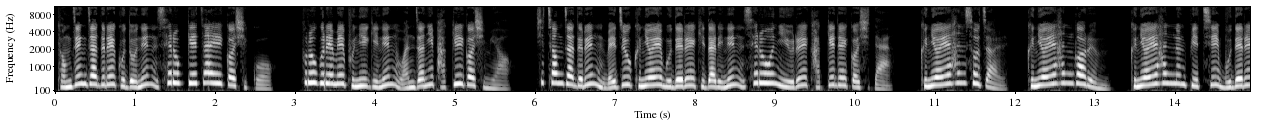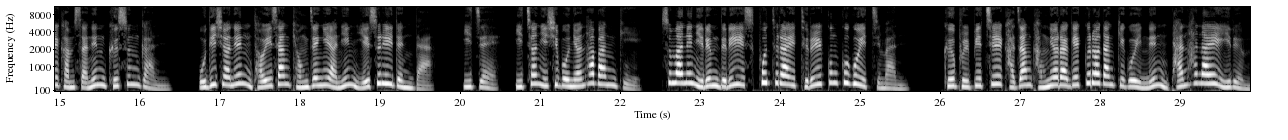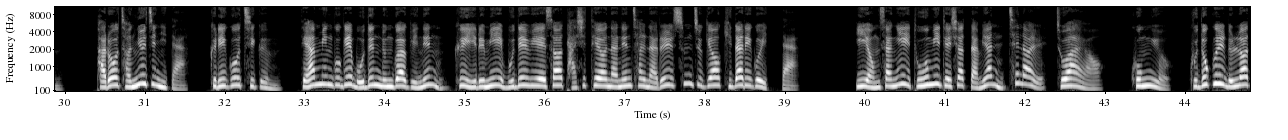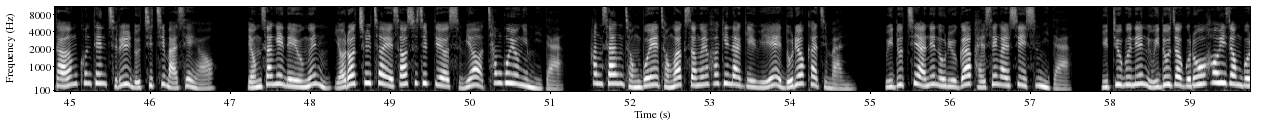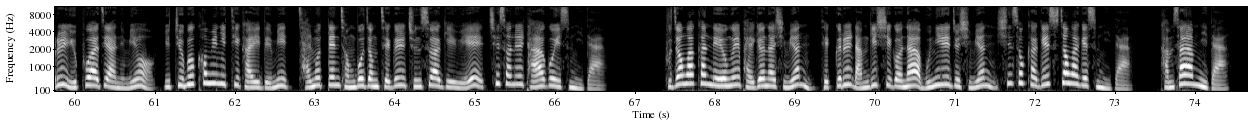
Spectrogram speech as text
경쟁자들의 구도는 새롭게 짜일 것이고 프로그램의 분위기는 완전히 바뀔 것이며 시청자들은 매주 그녀의 무대를 기다리는 새로운 이유를 갖게 될 것이다. 그녀의 한 소절, 그녀의 한 걸음, 그녀의 한 눈빛이 무대를 감싸는 그 순간 오디션은 더 이상 경쟁이 아닌 예술이 된다. 이제 2025년 하반기 수많은 이름들이 스포트라이트를 꿈꾸고 있지만 그 불빛을 가장 강렬하게 끌어당기고 있는 단 하나의 이름. 바로 전유진이다. 그리고 지금 대한민국의 모든 눈과 귀는 그 이름이 무대 위에서 다시 태어나는 찰나를 숨죽여 기다리고 있다. 이 영상이 도움이 되셨다면 채널 좋아요, 공유, 구독을 눌러 다음 콘텐츠를 놓치지 마세요. 영상의 내용은 여러 출처에서 수집되었으며 참고용입니다. 항상 정보의 정확성을 확인하기 위해 노력하지만 의도치 않은 오류가 발생할 수 있습니다. 유튜브는 의도적으로 허위 정보를 유포하지 않으며 유튜브 커뮤니티 가이드 및 잘못된 정보 정책을 준수하기 위해 최선을 다하고 있습니다. 부정확한 내용을 발견하시면 댓글을 남기시거나 문의해 주시면 신속하게 수정하겠습니다. 감사합니다.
